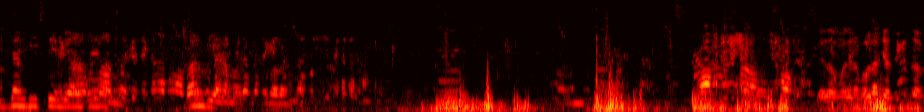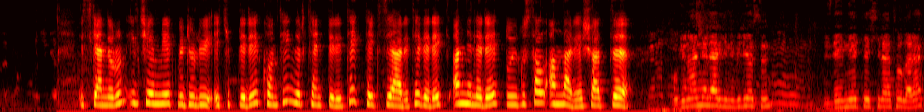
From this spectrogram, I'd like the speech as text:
Bizden bir isteğin bir arzun var mı? Var mı bir yaramazlık? İskenderun İlçe Emniyet Müdürlüğü ekipleri konteyner kentleri tek tek ziyaret ederek annelere duygusal anlar yaşattı. Bugün anneler günü biliyorsun. Biz de emniyet teşkilatı olarak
